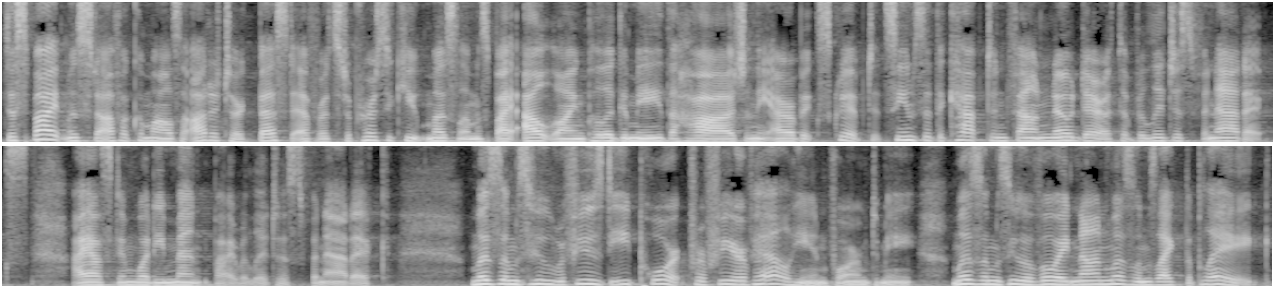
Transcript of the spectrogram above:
Despite Mustafa Kemal's Ataturk best efforts to persecute Muslims by outlawing polygamy, the Hajj, and the Arabic script, it seems that the captain found no dearth of religious fanatics. I asked him what he meant by religious fanatic. Muslims who refuse to eat pork for fear of hell, he informed me. Muslims who avoid non Muslims like the plague.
